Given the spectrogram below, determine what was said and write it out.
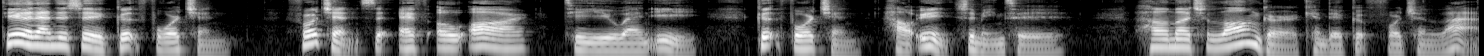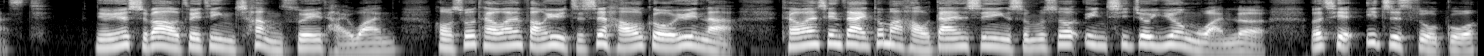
第二个单词是 good fortune，fortune 是 f o r t u n e，good fortune 好运是名词。How much longer can the good fortune last？《纽约时报》最近唱衰台湾，哦，说台湾防御只是好狗运啦。台湾现在都嘛好担心，什么时候运气就用完了，而且一直锁国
